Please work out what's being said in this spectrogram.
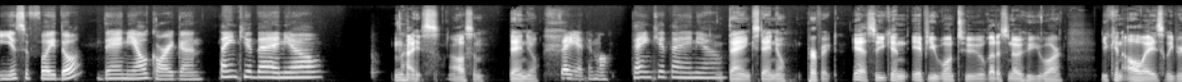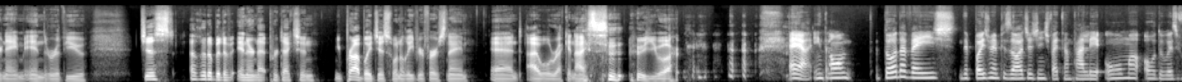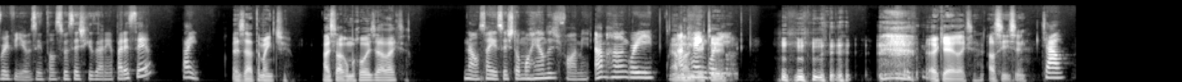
Isso foi do Daniel Gorgon. Thank you, Daniel. nice. Awesome. Daniel. Say it, amor. Thank you, Daniel. Thanks, Daniel. Perfect. Yeah, so you can, if you want to let us know who you are, you can always leave your name in the review. Just a little bit of internet protection. You probably just want to leave your first name, and I will recognize who you are. É, então toda vez depois de um episódio a gente vai tentar ler uma ou duas reviews. Então, se vocês quiserem aparecer, tá aí. Exatamente. Mais alguma coisa, Alexia? Não, só isso. Eu estou morrendo de fome. I'm hungry. I'm I'm hungry okay, Alexia. I'll see you soon. Tchau.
